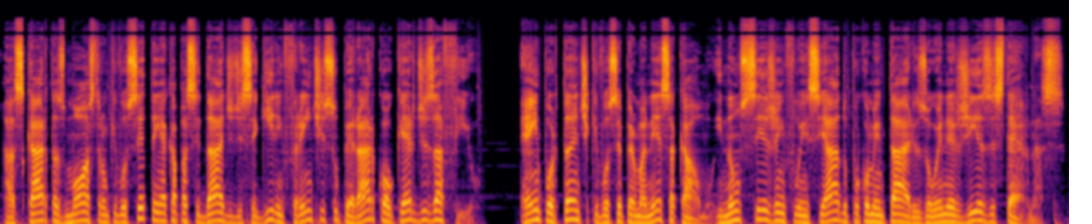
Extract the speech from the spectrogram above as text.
as cartas mostram que você tem a capacidade de seguir em frente e superar qualquer desafio. É importante que você permaneça calmo e não seja influenciado por comentários ou energias externas.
